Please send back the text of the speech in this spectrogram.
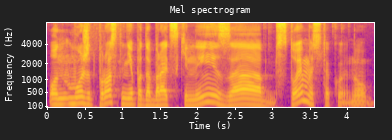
он может просто не подобрать скины за стоимость такую. Ну,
